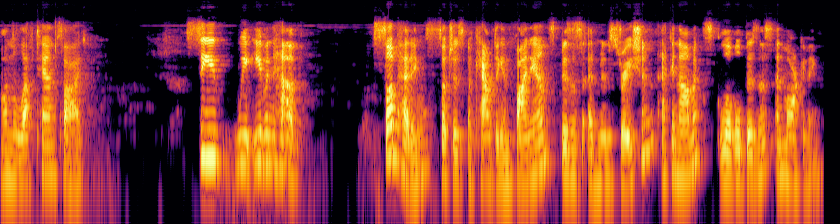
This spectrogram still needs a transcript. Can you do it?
on the left-hand side. See, we even have subheadings such as Accounting and Finance, Business Administration, Economics, Global Business, and Marketing.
